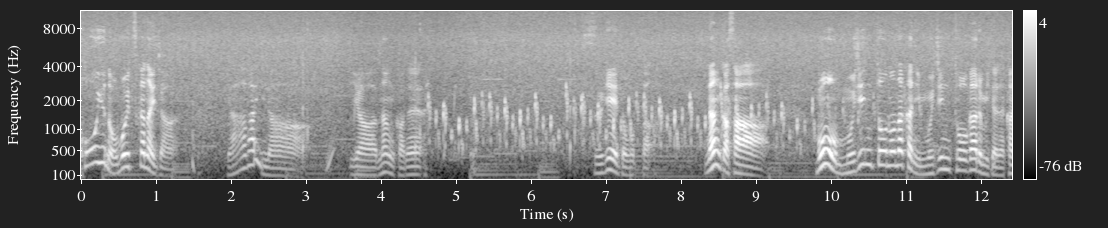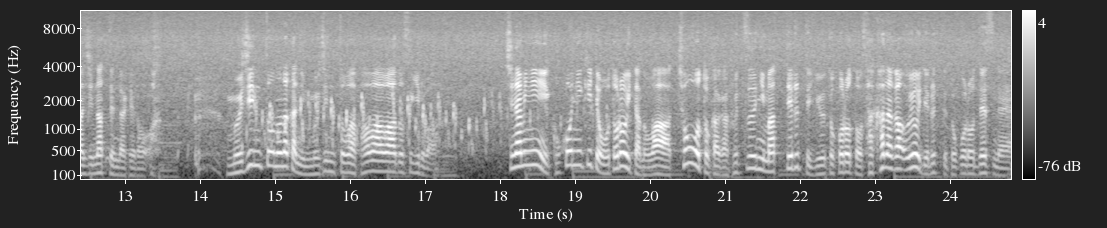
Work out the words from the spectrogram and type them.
こういうの思いつかないじゃん。やばいなぁ。いやー、なんかね。すげえと思った。なんかさ、もう無人島の中に無人島があるみたいな感じになってんだけど。無人島の中に無人島はパワーワードすぎるわ。ちなみに、ここに来て驚いたのは、蝶とかが普通に舞ってるっていうところと、魚が泳いでるってところですね。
